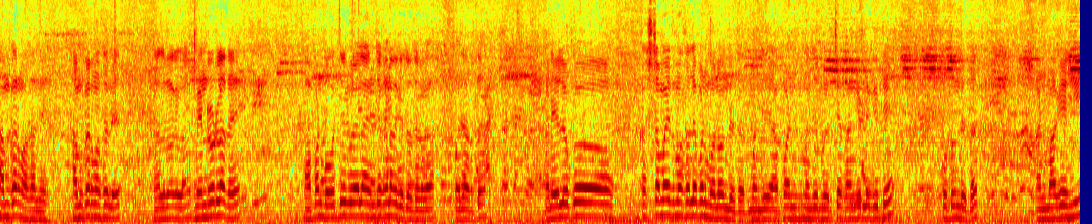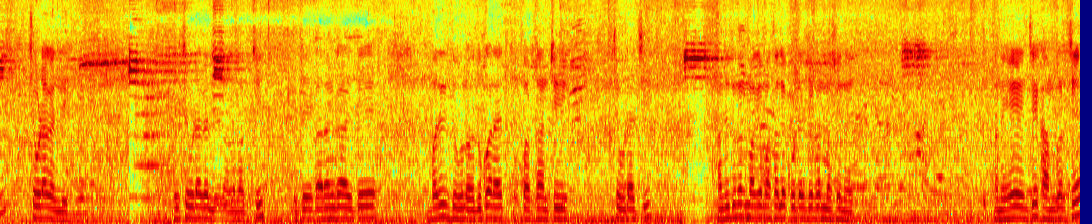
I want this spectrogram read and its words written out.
हमकर मसाले हमकर मसाले आहेत. लालबागला मेन रोडलाच आहे. आपण बहुतेक वेळेला यांच्याकडनंच घेतो सगळं पदार्थ. आणि हे लोक कस्टमाइज मसाले पण बनवून देतात. म्हणजे आपण म्हणजे मिरच्या सांगितलं की ते कुटून देतात. आणि मागे ही चिवडा गल्ली. ही चिवडा गल्ली लालबागची. इथे कारण का इथे बरीच दु दुकान आहेत फरसांची चिवड्याची. आणि तिथूनच मागे मसाले कुटायचे पण मशीन आहेत. आणि हे यांचे खामकरचे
